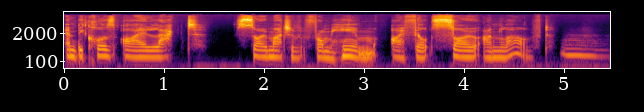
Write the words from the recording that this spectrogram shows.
And because I lacked so much of it from him, I felt so unloved. Mm.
